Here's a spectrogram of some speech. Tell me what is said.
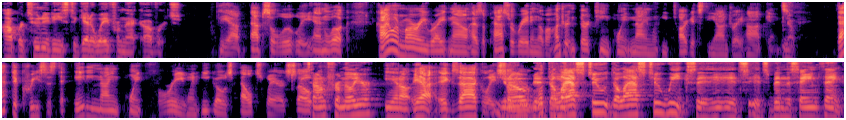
opportunities to get away from that coverage. Yeah, absolutely. And look, Kyler Murray right now has a passer rating of 113.9 when he targets DeAndre Hopkins. That decreases to 89.3 when he goes elsewhere. So sound familiar? You know, yeah, exactly. You so know, the, the last two the last two weeks, it, it's it's been the same thing.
